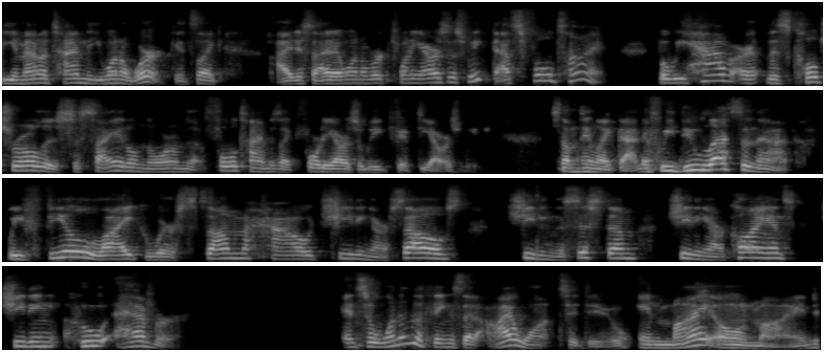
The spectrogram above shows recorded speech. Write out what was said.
the amount of time that you want to work. It's like, I decide I want to work 20 hours this week, that's full time. But we have our, this cultural, this societal norm that full time is like 40 hours a week, 50 hours a week, something like that. And if we do less than that, we feel like we're somehow cheating ourselves, cheating the system, cheating our clients, cheating whoever. And so, one of the things that I want to do in my own mind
